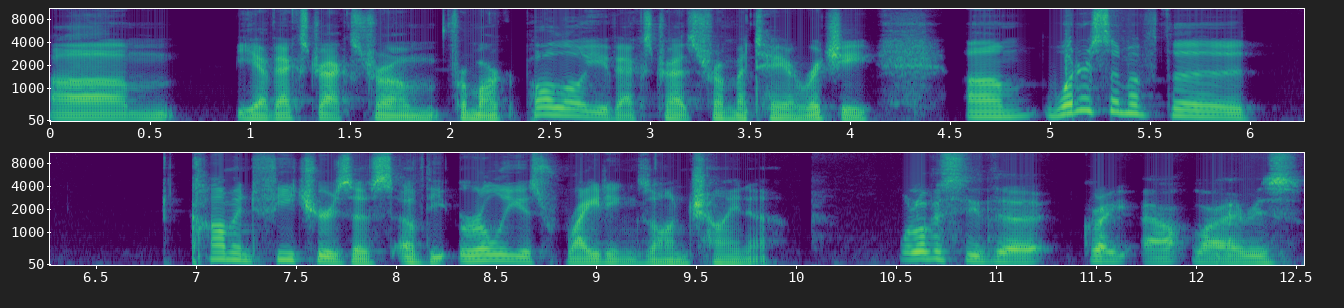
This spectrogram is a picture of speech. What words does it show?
Um, you have extracts from from Marco Polo. You have extracts from Matteo Ricci. Um, what are some of the common features of of the earliest writings on China? Well, obviously the great outlier is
